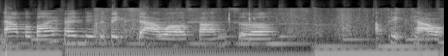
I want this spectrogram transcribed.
Now, my boyfriend is a big Star Wars fan, so I picked out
